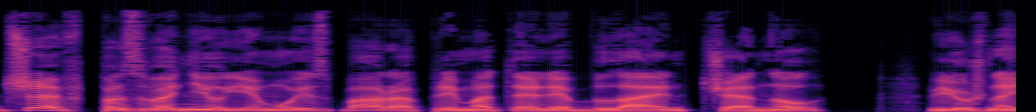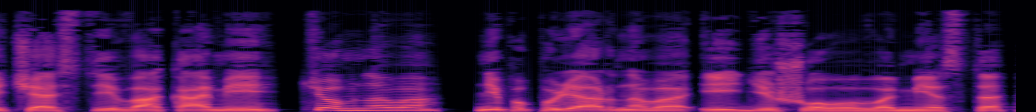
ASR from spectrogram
Джефф позвонил ему из бара при мотеле Blind Channel в южной части Ваками, темного, непопулярного и дешевого места,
